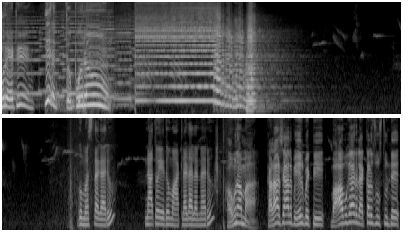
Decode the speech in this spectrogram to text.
ఊరేటి ఎత్తుపురం. గుమస్తా గారు నాతో ఏదో మాట్లాడాలన్నారు. అవునమ్మా. కళాశాల పేరు పెట్టి బాబుగారు లెక్కలు చూస్తుంటే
